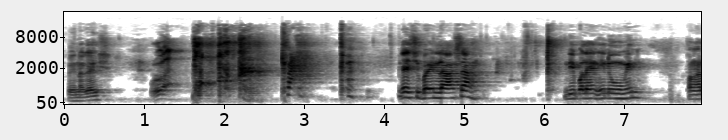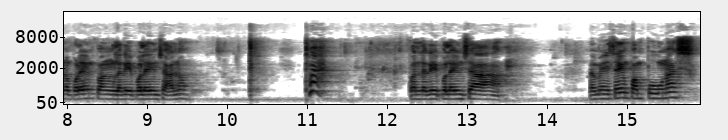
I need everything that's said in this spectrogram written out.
Okay na guys. Guys, iba yung lasa. Hindi pala yun inumin. Pang ano pala yun, pang lagay pala yun sa ano. Panlagay pala yun sa sa mesa yung pampunas.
